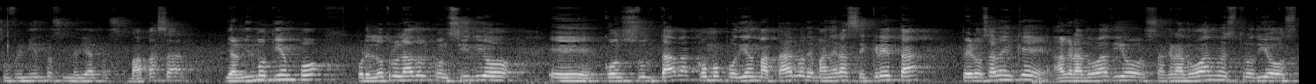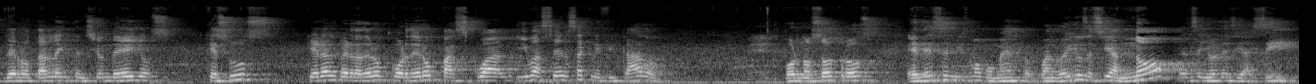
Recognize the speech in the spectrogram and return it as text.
sufrimientos inmediatos. Va a pasar. Y al mismo tiempo, por el otro lado, el concilio eh, consultaba cómo podían matarlo de manera secreta pero ¿saben qué? Agradó a Dios, agradó a nuestro Dios derrotar la intención de ellos. Jesús, que era el verdadero Cordero Pascual, iba a ser sacrificado por nosotros en ese mismo momento. Cuando ellos decían no, el Señor decía sí.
